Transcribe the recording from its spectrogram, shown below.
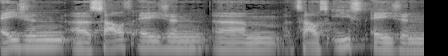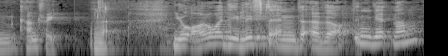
Asian, uh, South Asian, um, Southeast Asian country. Yeah. You already lived and uh, worked in Vietnam?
